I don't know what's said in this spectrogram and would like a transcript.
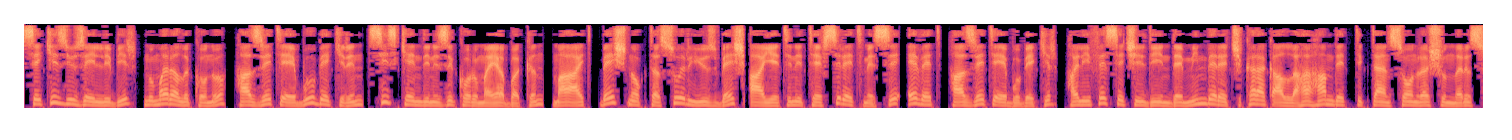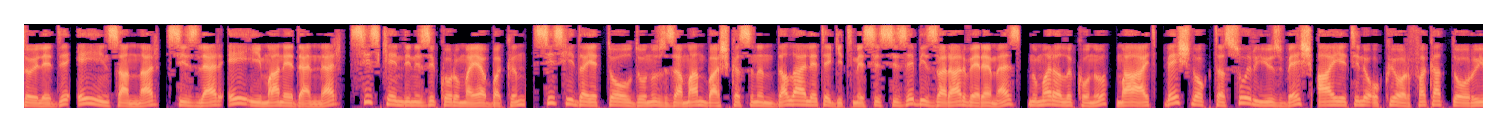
851, numaralı konu, Hazreti Ebu Bekir'in, siz kendinizi korumaya bakın, Maait, 5. Sur 105, ayetini tefsir etmesi, evet, Hazreti Ebu Bekir, halife seçildiğinde minbere çıkarak Allah'a hamd ettikten sonra şunları söyledi, ey insanlar, sizler, ey iman edenler, siz kendinizi korumaya bakın, siz hidayette olduğunuz zaman başkasının dalalete gitmesi size bir zarar veremez, numaralı konu, Maait, 5. Sur 105, ayetini okuyor fakat doğru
